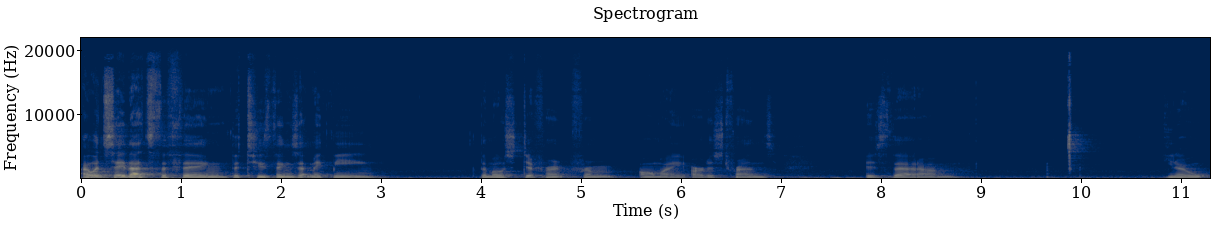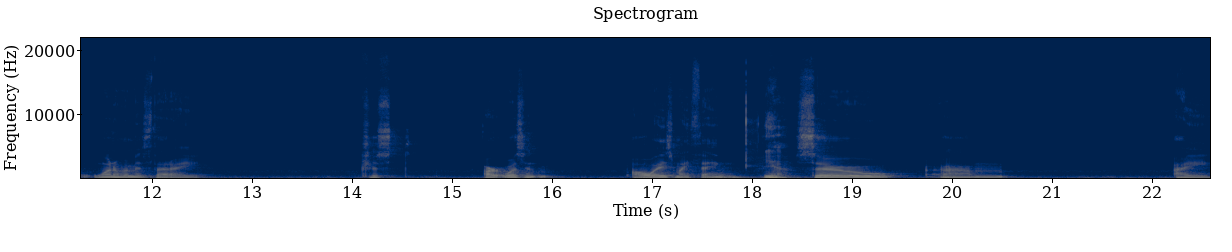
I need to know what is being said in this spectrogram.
I would say that's the thing. The two things that make me the most different from all my artist friends is that um, you know one of them is that I just art wasn't always my thing. Yeah, So, um, I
